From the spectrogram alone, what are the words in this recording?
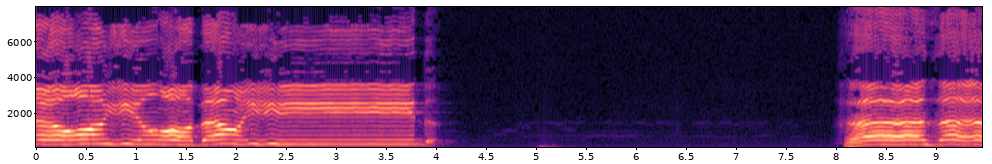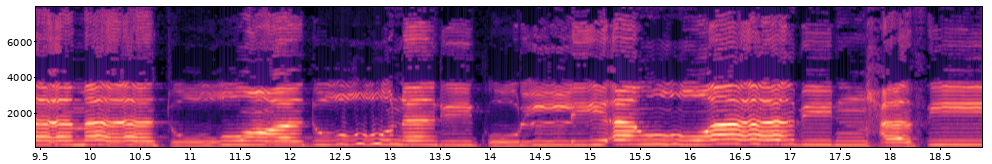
غير بعيد. هذا ما توعدون لكل أواب حفيظ.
